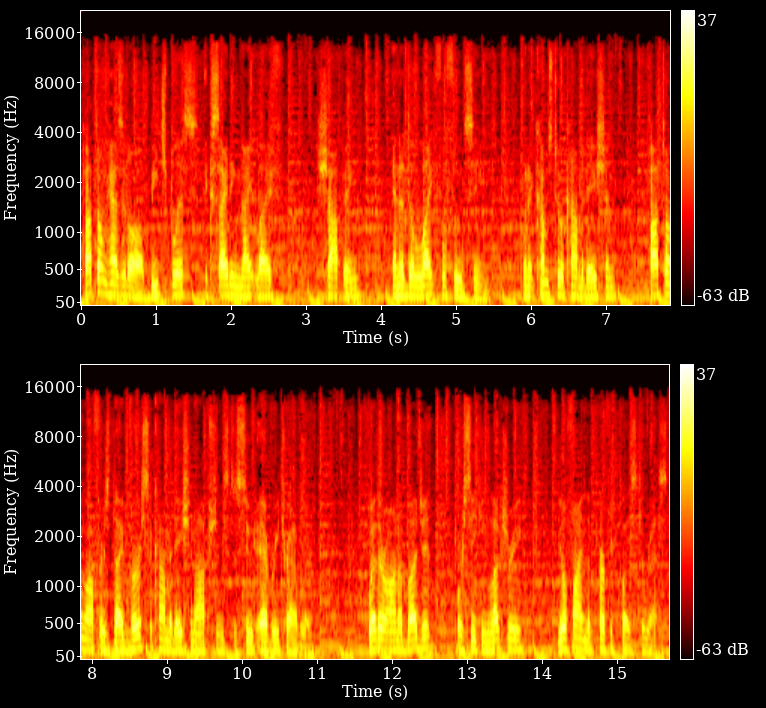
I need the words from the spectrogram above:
Patong has it all beach bliss, exciting nightlife, shopping, and a delightful food scene. When it comes to accommodation, Patong offers diverse accommodation options to suit every traveler. Whether on a budget or seeking luxury, you'll find the perfect place to rest.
